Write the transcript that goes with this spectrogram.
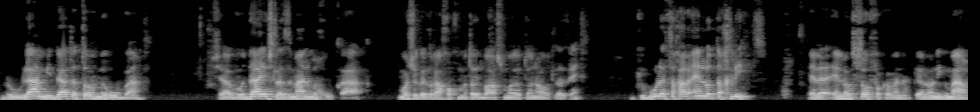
ואולם מידת הטוב מרובה, שהעבודה יש לה זמן מחוקק, כמו שגזרה חוכמתו יתברך שמו היותו נאות לזה, וקיבול השכר אין לו תכלית, אלא אין לו סוף הכוונה, כן, לא נגמר,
